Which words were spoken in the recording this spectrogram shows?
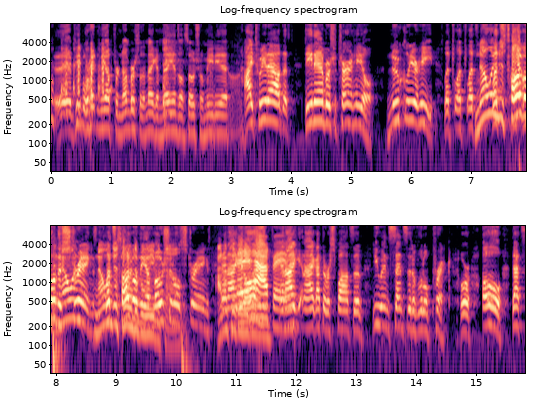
Uh, people were hitting me up for numbers for the Mega Millions on social media. I tweet out that Dean Ambrose should turn heel. Nuclear heat. Let's let's let's No one let's just- tug on the no one- strings. no one let's just tug on the believe it, emotional strings. I don't and think I get it all- happened. And I, and I got the response of you insensitive little prick, or oh that's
